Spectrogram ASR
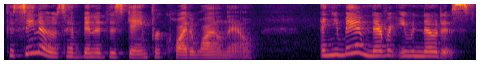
Casinos have been at this game for quite a while now, and you may have never even noticed.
